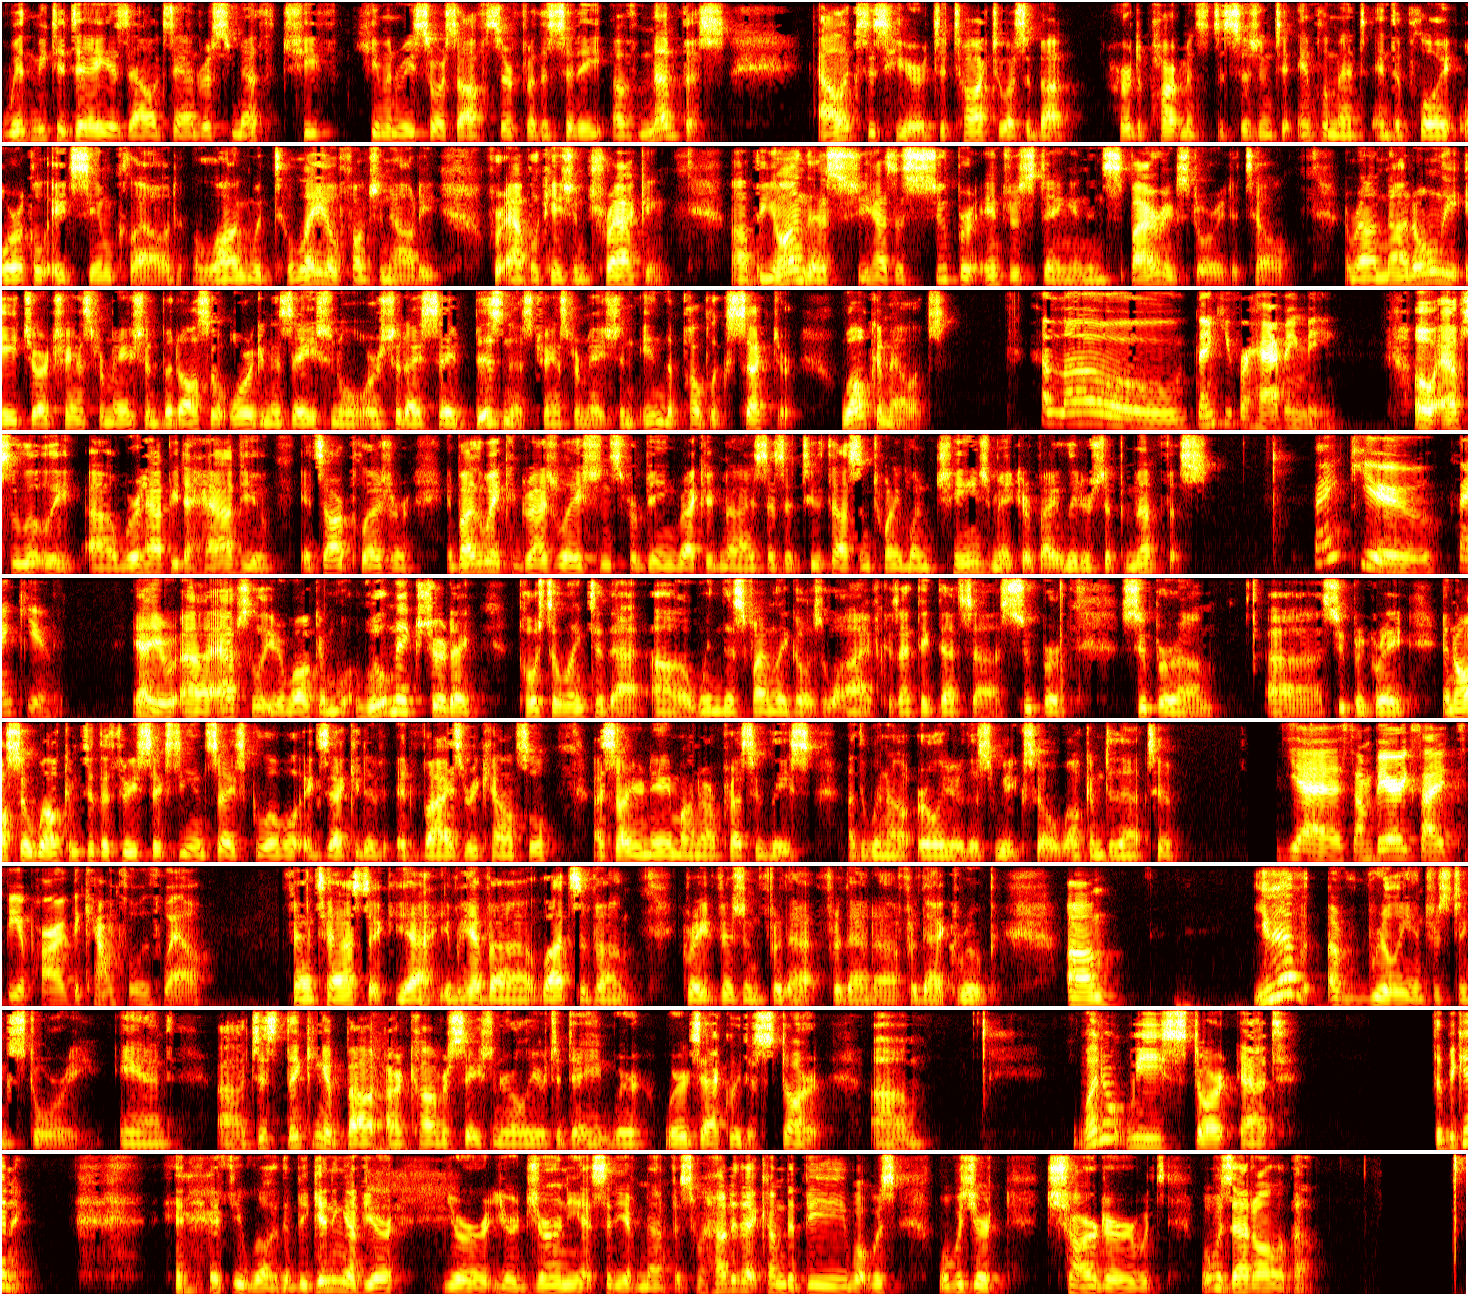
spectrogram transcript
With me today is Alexandra Smith, Chief Human Resource Officer for the City of Memphis. Alex is here to talk to us about her department's decision to implement and deploy Oracle HCM Cloud along with Taleo functionality for application tracking. Uh, beyond this, she has a super interesting and inspiring story to tell around not only HR transformation, but also organizational, or should I say, business transformation in the public sector. Welcome, Alex. Hello, thank you for having me. Oh, absolutely. Uh, we're happy to have you. It's our pleasure. And by the way, congratulations for being recognized as a 2021 Changemaker by Leadership in Memphis. Thank you. Thank you. Yeah, you're uh, absolutely. You're welcome. We'll make sure to post a link to that uh, when this finally goes live because I think that's uh, super, super um, uh, super great. And also welcome to the 360 Insights Global Executive Advisory Council. I saw your name on our press release that went out earlier this week, so welcome to that too. Yes, I'm very excited to be a part of the council as well. Fantastic. Yeah, we have uh, lots of um, great vision for that for that uh, for that group. Um, you have a really interesting story, and uh, just thinking about our conversation earlier today and where where exactly to start. Um, why don't we start at the beginning, if you will, the beginning of your your your journey at City of Memphis. How did that come to be? What was what was your charter? What what was that all about?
